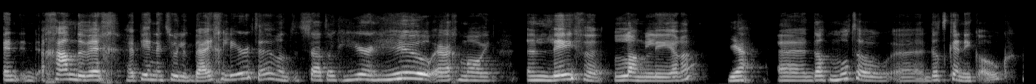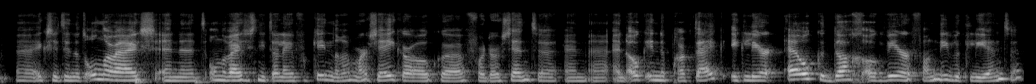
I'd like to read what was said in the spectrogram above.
en gaandeweg heb je natuurlijk bijgeleerd, hè? want het staat ook hier heel erg mooi, een leven lang leren. Ja. Uh, dat motto, uh, dat ken ik ook. Uh, ik zit in het onderwijs en het onderwijs is niet alleen voor kinderen, maar zeker ook voor docenten en, en ook in de praktijk. Ik leer elke dag ook weer van nieuwe cliënten.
